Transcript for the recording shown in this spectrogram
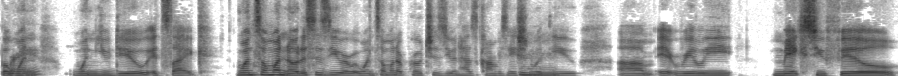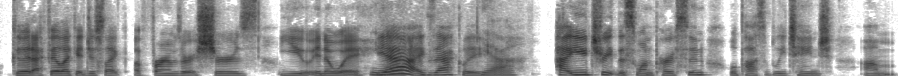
but right. when when you do, it's like when someone notices you or when someone approaches you and has a conversation mm-hmm. with you, um, it really makes you feel good. I feel like it just like affirms or assures you in a way. Yeah, yeah exactly. Yeah how you treat this one person will possibly change um,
